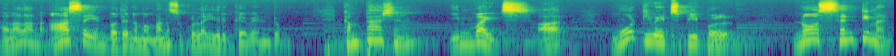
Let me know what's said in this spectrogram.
அதனால் அந்த ஆசை என்பது நம்ம மனசுக்குள்ளே இருக்க வேண்டும். Compassion invites or motivates people no sentiment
